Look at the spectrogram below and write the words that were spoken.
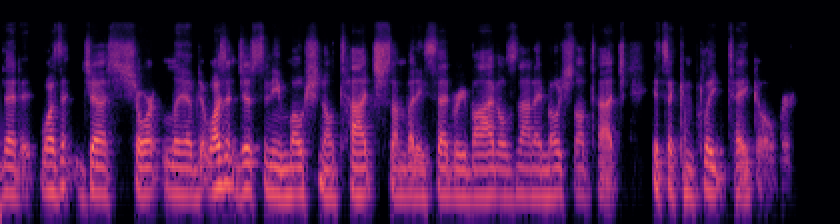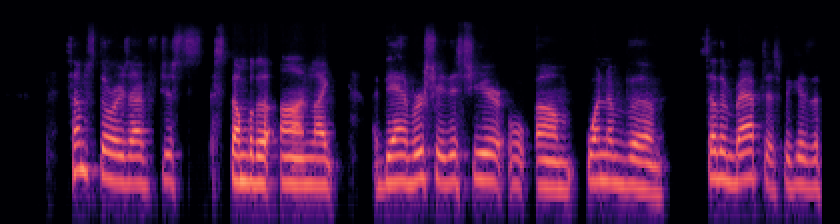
that it wasn't just short lived. It wasn't just an emotional touch. Somebody said revival is not emotional touch, it's a complete takeover. Some stories I've just stumbled on, like the anniversary this year, um, one of the Southern Baptists, because the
